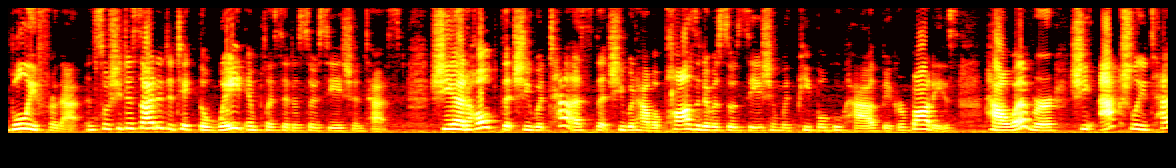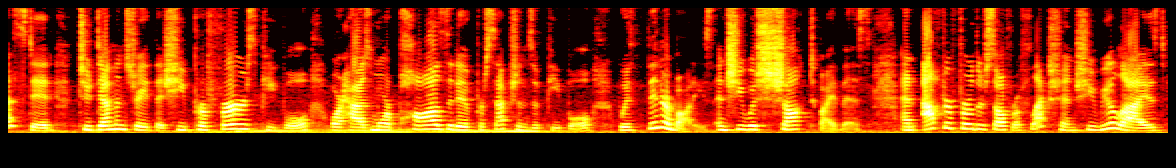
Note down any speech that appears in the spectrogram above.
bullied for that. And so she decided to take the weight implicit association test. She had hoped that she would test that she would have a positive association with people who have bigger bodies. However, she actually tested to demonstrate that she prefers people or has more positive perceptions of people with thinner bodies. And she was shocked by this. And after further self reflection, she realized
